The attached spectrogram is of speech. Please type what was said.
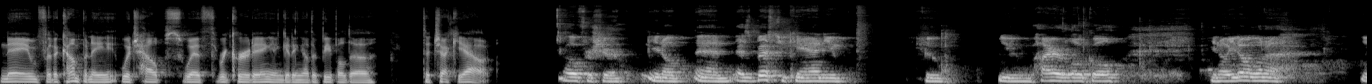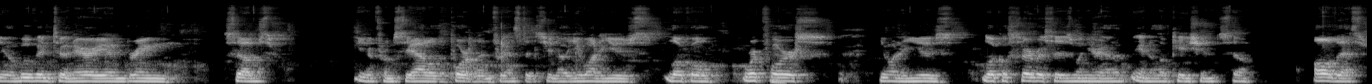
name for the company, which helps with recruiting and getting other people to to check you out. Oh, for sure. You know, and as best you can, you you you hire local. You know, you don't want to, you know, move into an area and bring subs, you know, from Seattle to Portland, for instance. You know, you want to use local workforce. You want to use local services when you're in a, in a location. So all of that's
